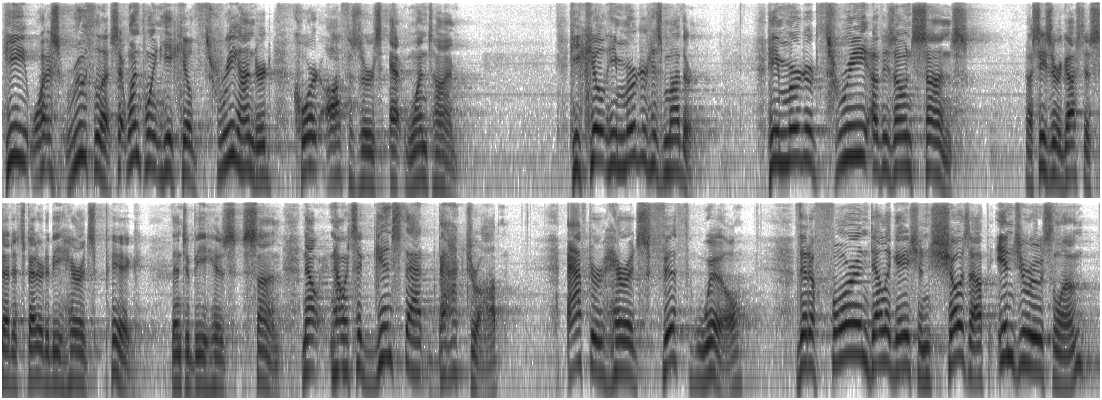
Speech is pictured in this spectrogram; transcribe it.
He was ruthless. At one point, he killed 300 court officers at one time. He killed, he murdered his mother. He murdered three of his own sons. Now, Caesar Augustus said it's better to be Herod's pig than to be his son. Now, now it's against that backdrop, after Herod's fifth will, that a foreign delegation shows up in Jerusalem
